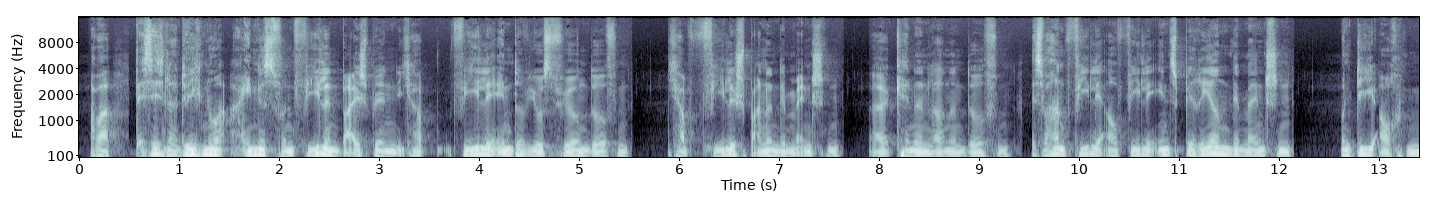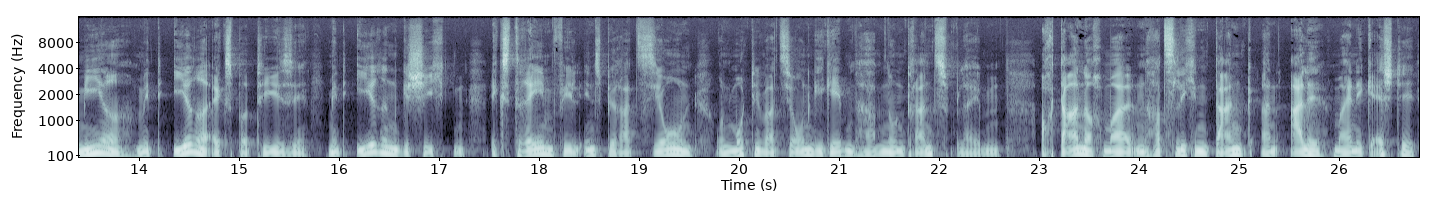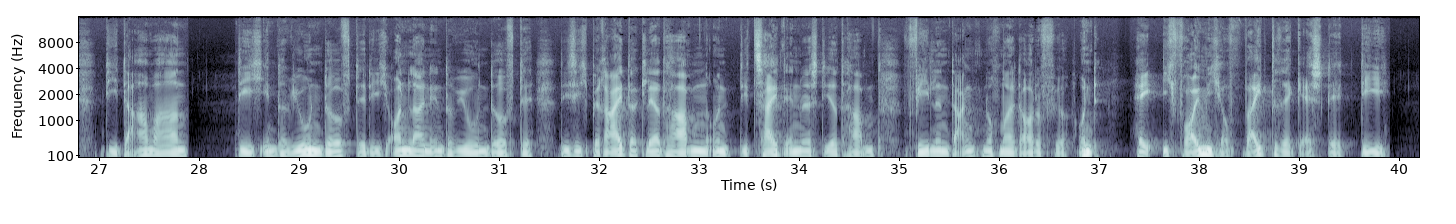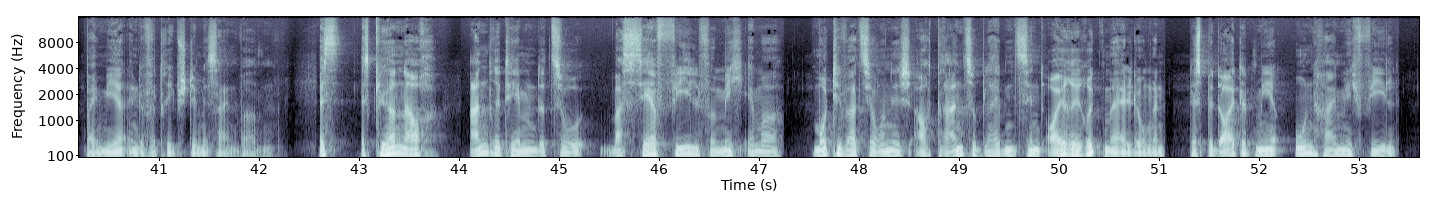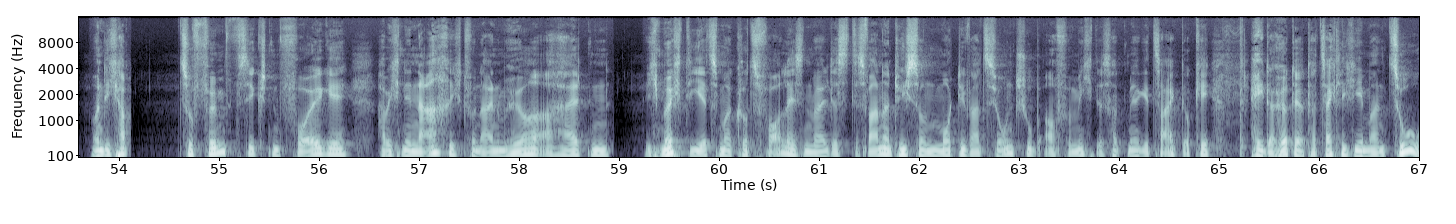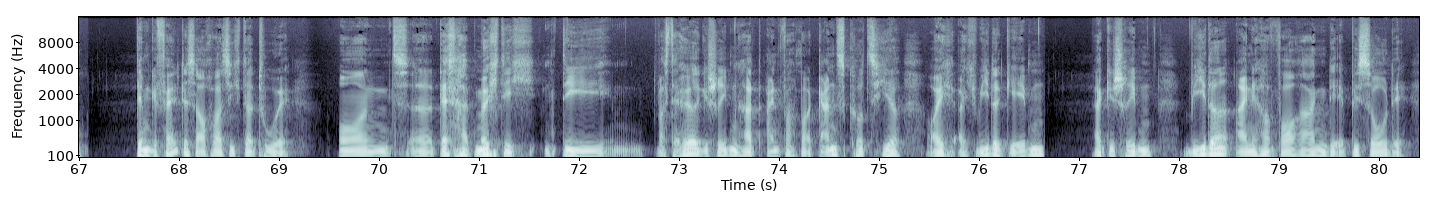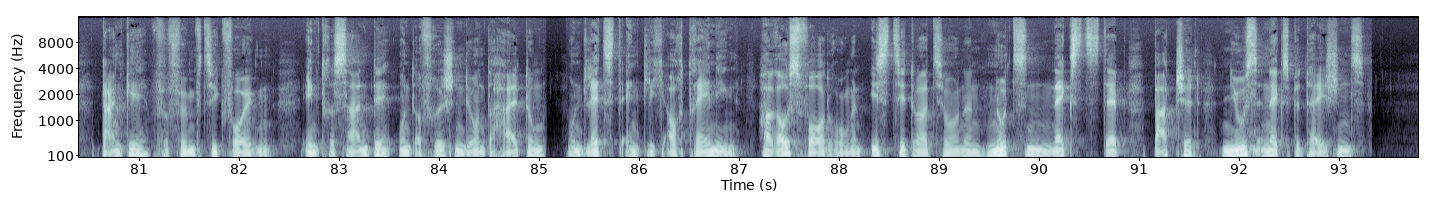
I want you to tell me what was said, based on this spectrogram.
Aber das ist natürlich nur eines von vielen Beispielen. Ich habe viele Interviews führen dürfen. Ich habe viele spannende Menschen äh, kennenlernen dürfen. Es waren viele, auch viele inspirierende Menschen und die auch mir mit ihrer Expertise, mit ihren Geschichten extrem viel Inspiration und Motivation gegeben haben, um dran zu bleiben. Auch da nochmal einen herzlichen Dank an alle meine Gäste, die da waren, die ich interviewen durfte, die ich online interviewen durfte, die sich bereit erklärt haben und die Zeit investiert haben. Vielen Dank nochmal dafür. Und hey, ich freue mich auf weitere Gäste, die bei mir in der Vertriebsstimme sein werden. Es, es gehören auch andere Themen dazu. Was sehr viel für mich immer Motivation ist, auch dran zu bleiben, sind eure Rückmeldungen. Das bedeutet mir unheimlich viel. Und ich habe zur 50. Folge habe ich eine Nachricht von einem Hörer erhalten. Ich möchte die jetzt mal kurz vorlesen, weil das, das war natürlich so ein Motivationsschub auch für mich. Das hat mir gezeigt, okay, hey, da hört ja tatsächlich jemand zu. Dem gefällt es auch, was ich da tue. Und äh, deshalb möchte ich die, was der Hörer geschrieben hat, einfach mal ganz kurz hier euch, euch wiedergeben. Er hat geschrieben, wieder eine hervorragende Episode. Danke für 50 Folgen. Interessante und erfrischende Unterhaltung und letztendlich auch Training. Herausforderungen, Ist-Situationen, Nutzen, Next Step, Budget, News and Expectations.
